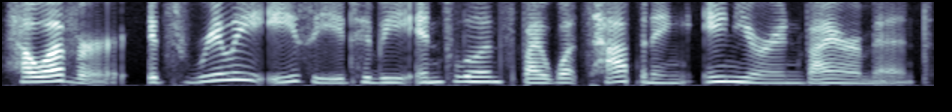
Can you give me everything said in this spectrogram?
However, it's really easy to be influenced by what's happening in your environment.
